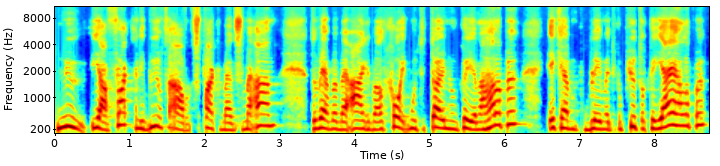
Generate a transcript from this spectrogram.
Nu, ja, vlak na die buurtavond spraken mensen mij aan. Er werd bij mij aangebeld, goh, ik moet de tuin doen, kun je me helpen? Ik heb een probleem met de computer, kun jij helpen?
